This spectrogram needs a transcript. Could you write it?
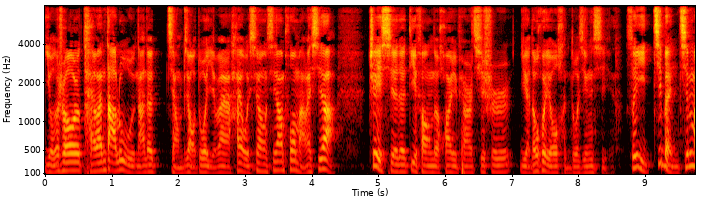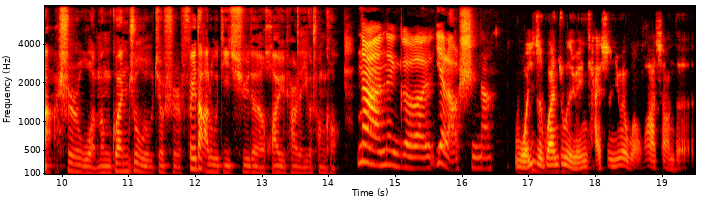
有的时候台湾、大陆拿的奖比较多以外，还有像新加坡、马来西亚这些的地方的华语片，其实也都会有很多惊喜。所以，基本金马是我们关注就是非大陆地区的华语片的一个窗口。那那个叶老师呢？我一直关注的原因还是因为文化上的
